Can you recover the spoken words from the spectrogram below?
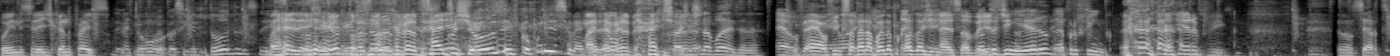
foi indo e se dedicando pra isso. O Então- foi conseguindo todos. e- Mas ele conseguiu todos, mas é verdade. Cinco shows e ficou por isso, né? Mas é verdade. Só a gente da banda, entendeu? É, O- É, o Fico só tá na banda por causa da gente. É, só por Todo o isso. dinheiro é pro Finco. dinheiro pro Finco. Não, certo.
